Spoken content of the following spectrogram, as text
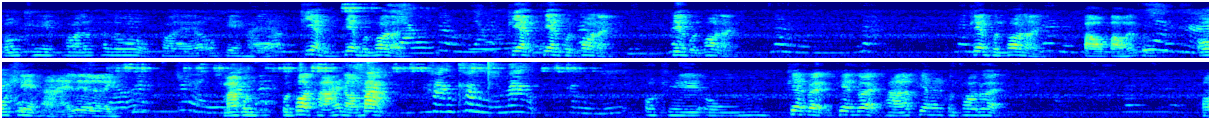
โอเค พอแล้วค่ะลูกพอแล้วโอเคหายแล้วเพียงเพียงคุณพ่อหน่อยยังยังเพียงเพียงคุณพ่อหน่อยเพียงคุณพ่อหน่อยเพียงคุณพ่อหน่อย เป่าเป่าให้คุณโอเคหายเลย มาคุณคุณพ่อท้าให้น้องบ้างข้างข้างนี้มั่งข้างนี้โอเคองเพียงด้วย เพียงด้วยทาแล้วเพียงให้คุณพ่อด้วย พอ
